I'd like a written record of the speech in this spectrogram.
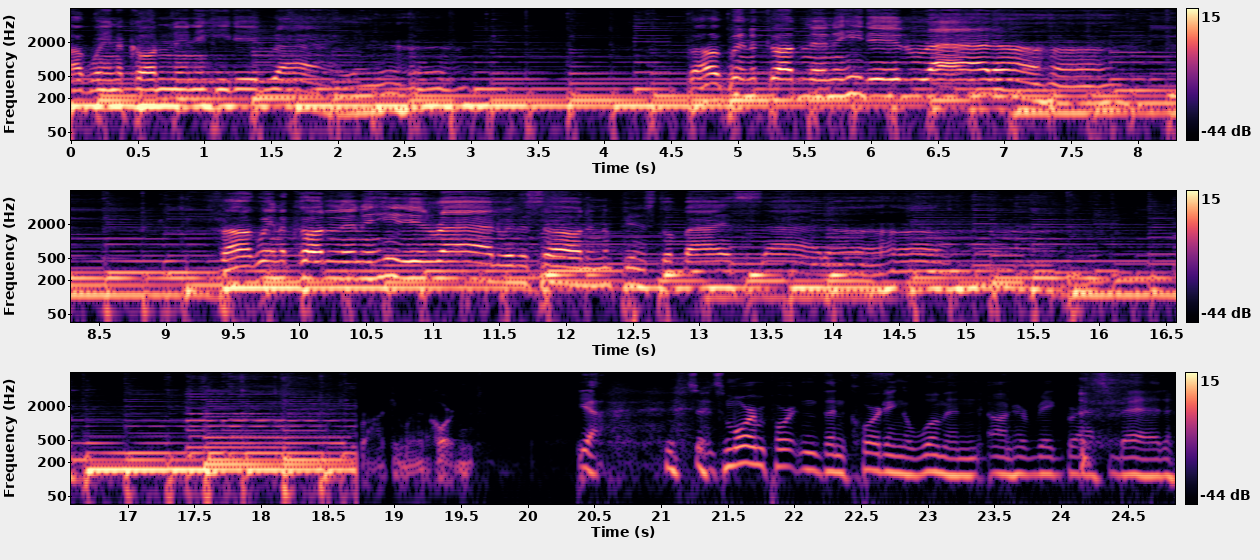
Frog went a cotton and he did right. Uh-huh. Frog went a cotton and he did right. Uh-huh. Frog went a cotton and he did right with a sword and a pistol by his side. Uh-huh. Froggie Went A-Courtin'. Yeah. so it's more important than courting a woman on her big brass bed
